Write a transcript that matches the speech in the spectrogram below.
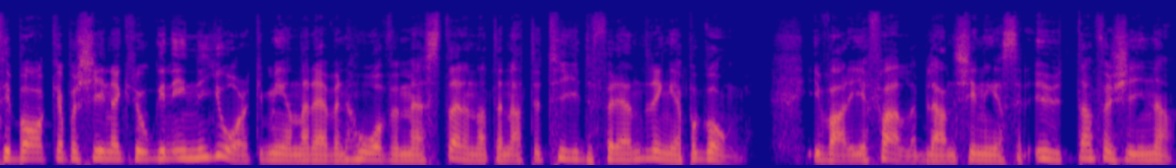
Tillbaka på Kinakrogen i New York menar även hovmästaren att en attitydförändring är på gång. I varje fall bland kineser utanför Kina.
